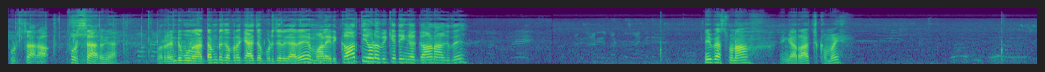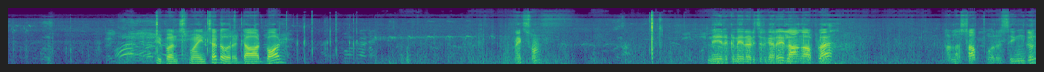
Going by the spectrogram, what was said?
பிடிச்சாரா பிடிச்சாருங்க ஒரு ரெண்டு மூணு அட்டம்ப்ட்டுக்கு அப்புறம் கேட்சை பிடிச்சிருக்காரு. மாலையடி கார்த்தியோட விக்கெட் இங்கே கான் ஆகுது. நீ பேசுமண்ணா எங்கள் Raj Kamal defence mind set ஒரு டாட் பால் நெக்ஸ்ட் ஒன் நேருக்கு நேர் அடிச்சிருக்காரு. லாங் ஆஃபில் நல்லா ஸ்டாப் ஒரு சிங்கிள்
